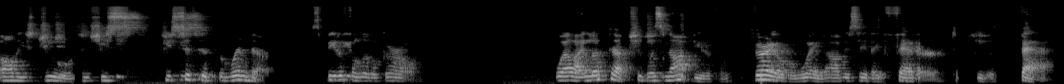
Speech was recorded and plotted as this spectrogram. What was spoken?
all these jewels. And she's she sits at the window, this beautiful little girl. Well, I looked up, she was not beautiful. She's very overweight. Obviously, they fed her till she was fat.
